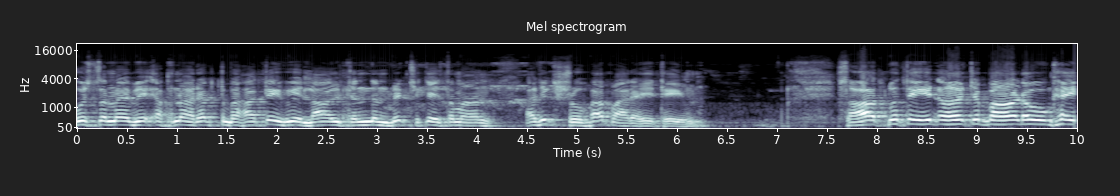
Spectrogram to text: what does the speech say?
उस समय वे अपना रक्त बहाते हुए लाल चंदन वृक्ष के समान अधिक शोभा पा रहे थे। सात्वतेन च बाणौघै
